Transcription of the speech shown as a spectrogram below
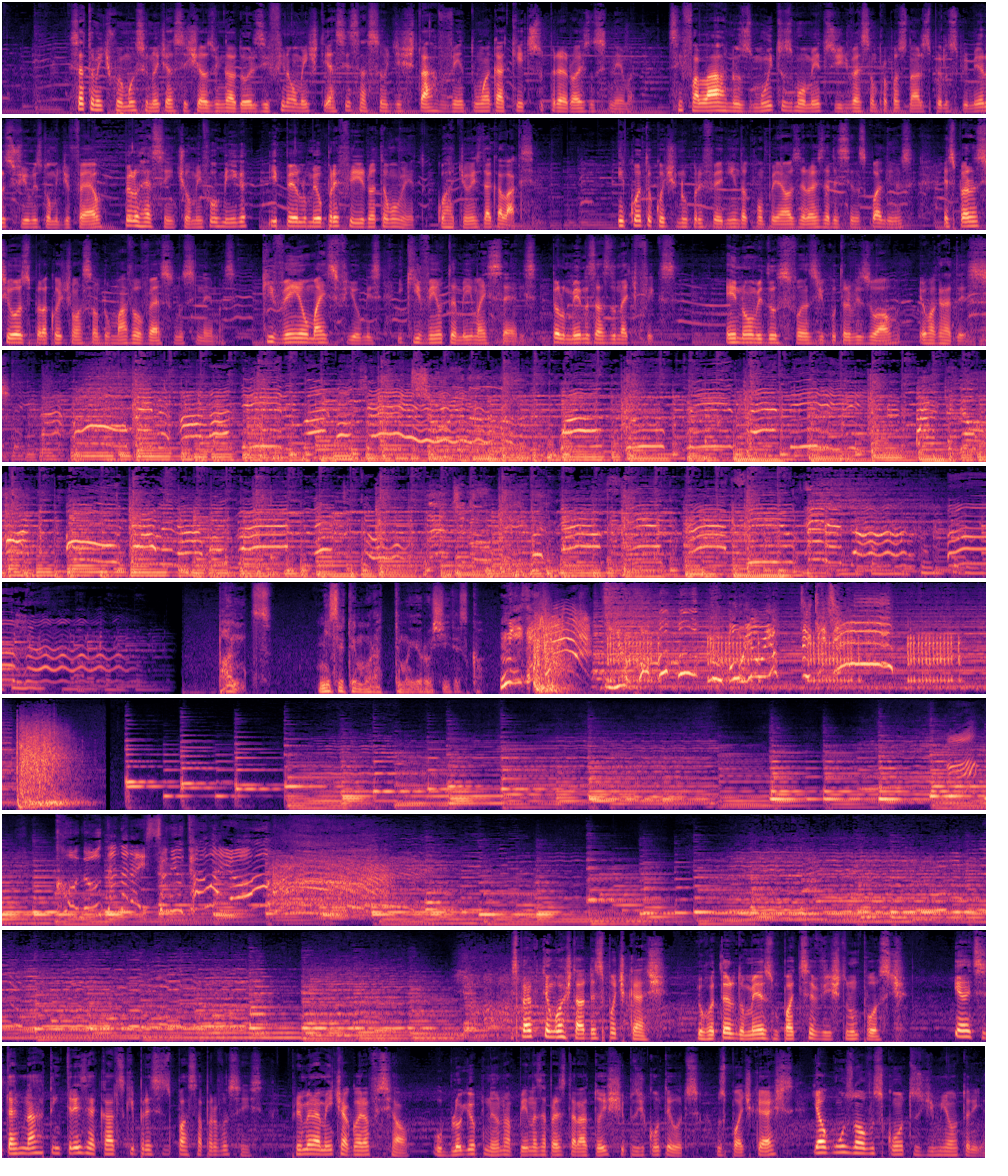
Certamente foi emocionante assistir aos Vingadores e finalmente ter a sensação de estar vendo um HQ de super-heróis no cinema sem falar nos muitos momentos de diversão proporcionados pelos primeiros filmes do Homem de Ferro, pelo recente Homem-Formiga e pelo meu preferido até o momento, Guardiões da Galáxia. Enquanto eu continuo preferindo acompanhar os heróis da DC nos quadrinhos, espero ansioso pela continuação do Marvel Verso nos cinemas. Que venham mais filmes e que venham também mais séries, pelo menos as do Netflix. Em nome dos fãs de cultura visual, eu agradeço. 見せてもらってもよろしいですか？見せて！おやおや Espero que tenham gostado desse podcast. E o roteiro do mesmo pode ser visto no post. E antes de terminar, tem três recados que preciso passar para vocês. Primeiramente, agora é oficial. O blog Opinando apenas apresentará dois tipos de conteúdos: os podcasts e alguns novos contos de minha autoria.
